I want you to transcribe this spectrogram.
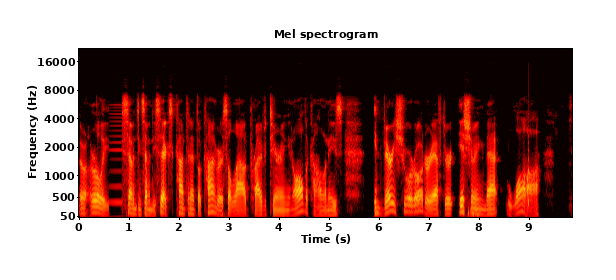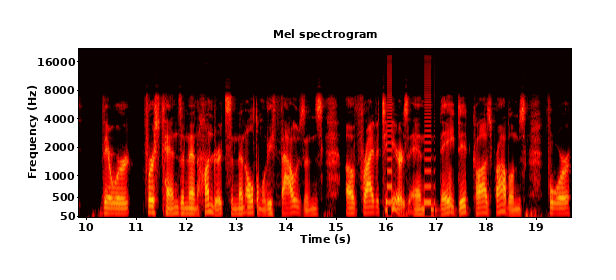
uh, early 1776, Continental Congress allowed privateering in all the colonies. In very short order, after issuing that law, there were first tens and then hundreds and then ultimately thousands of privateers. And they did cause problems for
